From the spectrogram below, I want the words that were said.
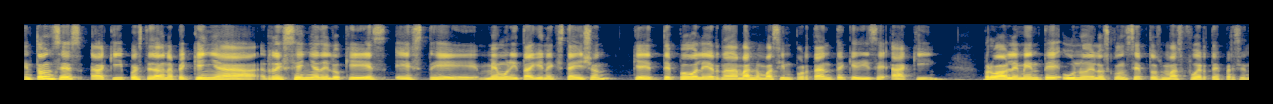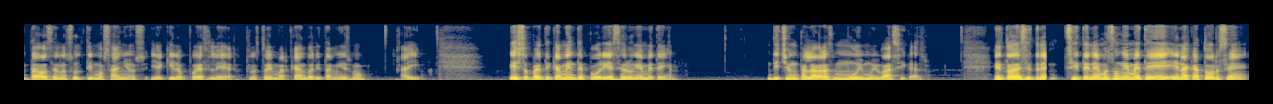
Entonces, aquí pues te da una pequeña reseña de lo que es este Memory Tagging Extension, que te puedo leer nada más lo más importante que dice aquí probablemente uno de los conceptos más fuertes presentados en los últimos años. Y aquí lo puedes leer, te lo estoy marcando ahorita mismo. Ahí. Eso prácticamente podría ser un MTE. Dicho en palabras muy, muy básicas. Entonces, si, tenemos un MTE en A14,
